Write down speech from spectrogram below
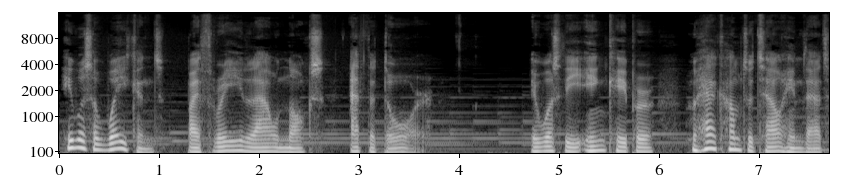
he was awakened by three loud knocks at the door. It was the innkeeper who had come to tell him that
